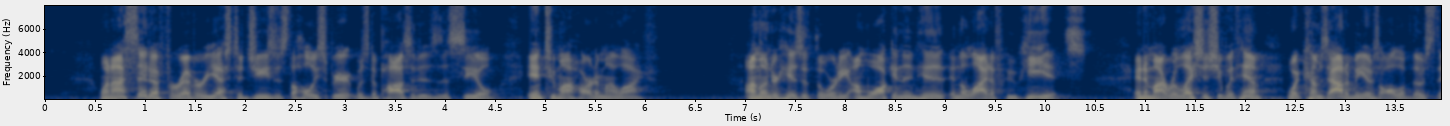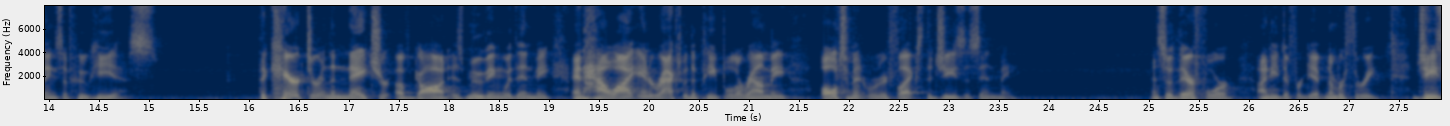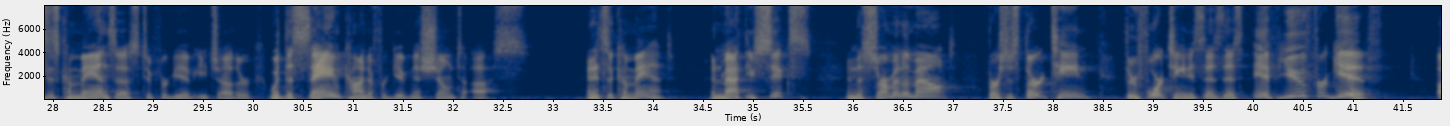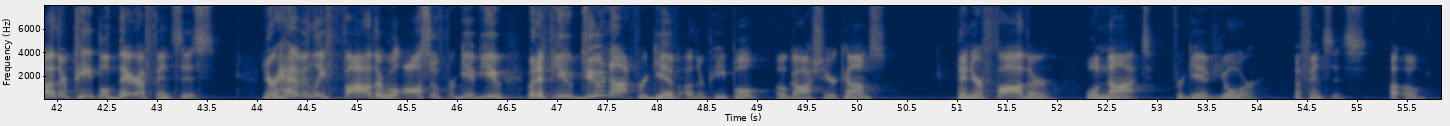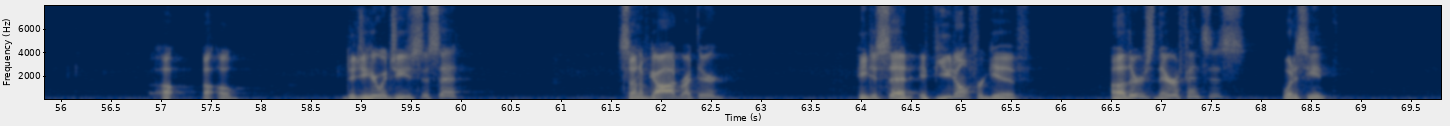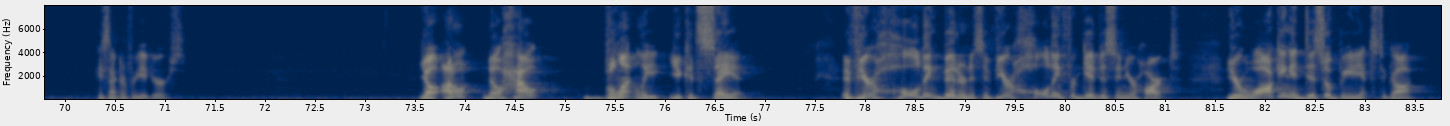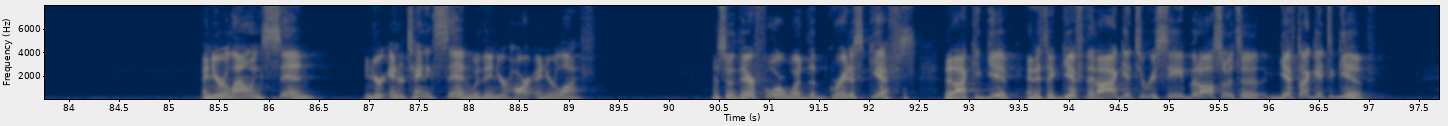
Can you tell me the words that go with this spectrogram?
When I said a forever yes to Jesus, the Holy Spirit was deposited as a seal into my heart and my life. I'm under His authority. I'm walking in, his, in the light of who He is. And in my relationship with Him, what comes out of me is all of those things of who He is. The character and the nature of God is moving within me. And how I interact with the people around me ultimately reflects the Jesus in me. And so, therefore, I need to forgive. Number three, Jesus commands us to forgive each other with the same kind of forgiveness shown to us. And it's a command. In Matthew 6, in the Sermon on the Mount, verses 13 through 14, it says this If you forgive other people their offenses, your heavenly Father will also forgive you. But if you do not forgive other people, oh gosh, here it comes, then your Father will not forgive your offenses. Uh oh. Uh oh. Did you hear what Jesus just said? Son of God, right there. He just said, if you don't forgive others their offenses, what is he? He's not going to forgive yours. Y'all, I don't know how bluntly you could say it. If you're holding bitterness, if you're holding forgiveness in your heart, you're walking in disobedience to God and you're allowing sin and you're entertaining sin within your heart and your life. And so, therefore, of the greatest gifts that I could give, and it's a gift that I get to receive, but also it's a gift I get to give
